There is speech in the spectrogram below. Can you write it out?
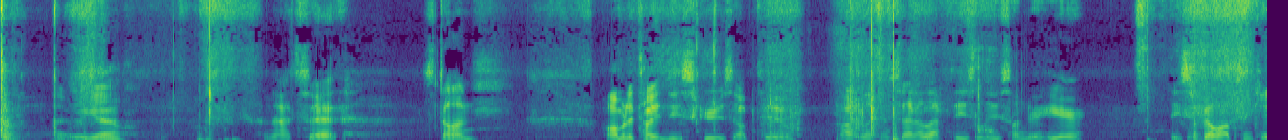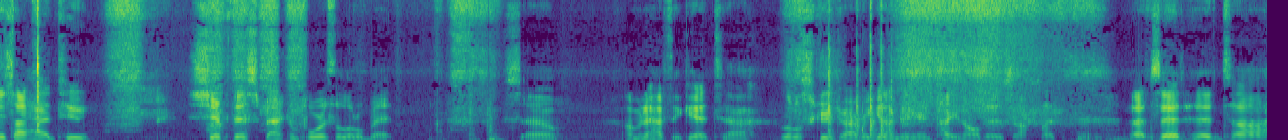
There we go. And that's it. It's done. I'm going to tighten these screws up too. Like I said, I left these loose under here. These Phillips in case I had to shift this back and forth a little bit. So I'm gonna have to get uh, a little screwdriver, get under here and tighten all those up. But that's it. It uh,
